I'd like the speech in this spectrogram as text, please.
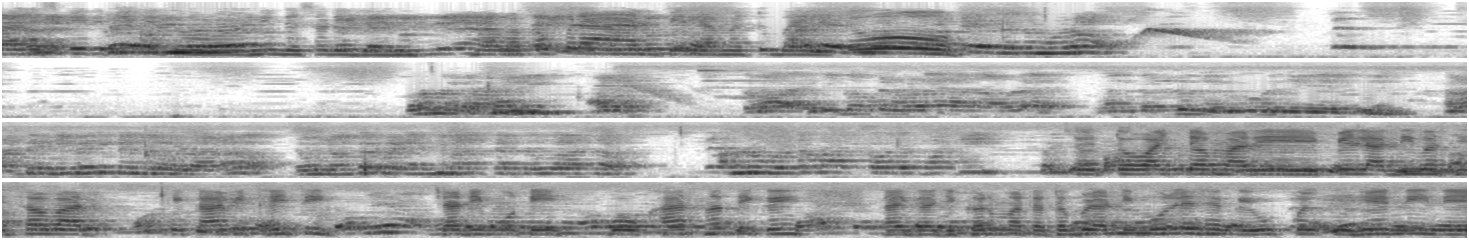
માલિશ કરી હતી ને તો નીંદર સડી ગઈ. નવા કપડાં ને પેલામાં તુબાઈ તો. તો તો આજ તમારે પહેલા દિવસની સવાર કંઈક આવી થઈ હતી. જાડી મોટી બહુ ખાસ નથી કંઈ. કારણ કે આજે ઘરમાં તો ધબડાટી બોલે છે, કંઈ ઉપલતું છે નહીં ને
